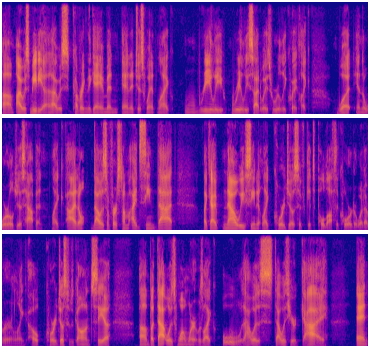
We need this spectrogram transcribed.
um, I was media. I was covering the game, and and it just went like really, really sideways, really quick. Like, what in the world just happened? Like, I don't. That was the first time I'd seen that. Like I now we've seen it like Cory Joseph gets pulled off the court or whatever, and like, oh, Cory Joseph's gone. See ya. Uh, but that was one where it was like, ooh, that was that was your guy. And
